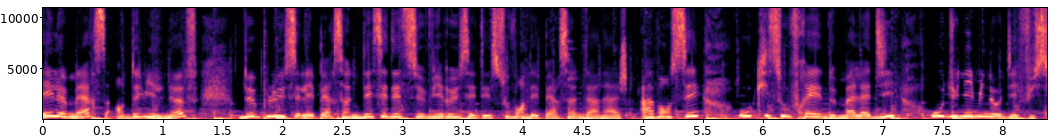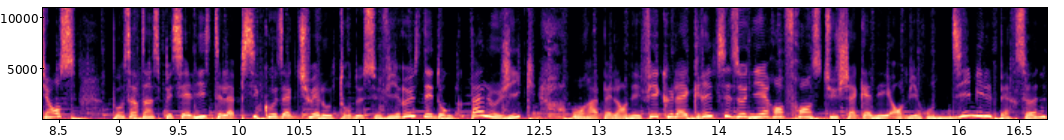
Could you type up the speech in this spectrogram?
et le MERS en 2009. De plus, les personnes décédées de ce virus étaient souvent des personnes d'un âge avancé ou qui souffraient de maladies ou d'une immunodéficience. Pour certains spécialistes, la psychose actuelle autour de ce virus n'est donc pas logique. On rappelle en effet que la grippe saisonnière en France tue chaque année environ 10 000 personnes.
